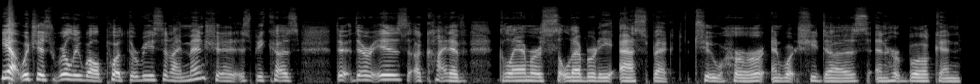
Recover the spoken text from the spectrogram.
Yeah, which is really well put. The reason I mention it is because there, there is a kind of glamorous celebrity aspect to her and what she does and her book and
